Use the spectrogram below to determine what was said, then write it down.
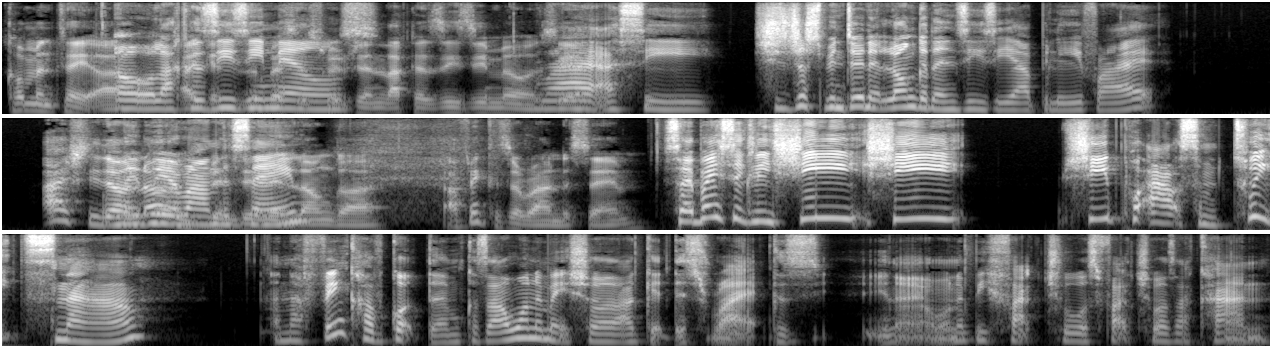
commentator. Oh, like I a Zeze Millz. like a Zeze Millz. right Yeah. i see she's just been doing it longer than Zeze, i believe right I actually don't maybe know. who's around the same? Longer. I think it's around the same. So basically, she she she put out some tweets now, and I think I've got them because I want to make sure I get this right because you know I want to be factual as factual as I can.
